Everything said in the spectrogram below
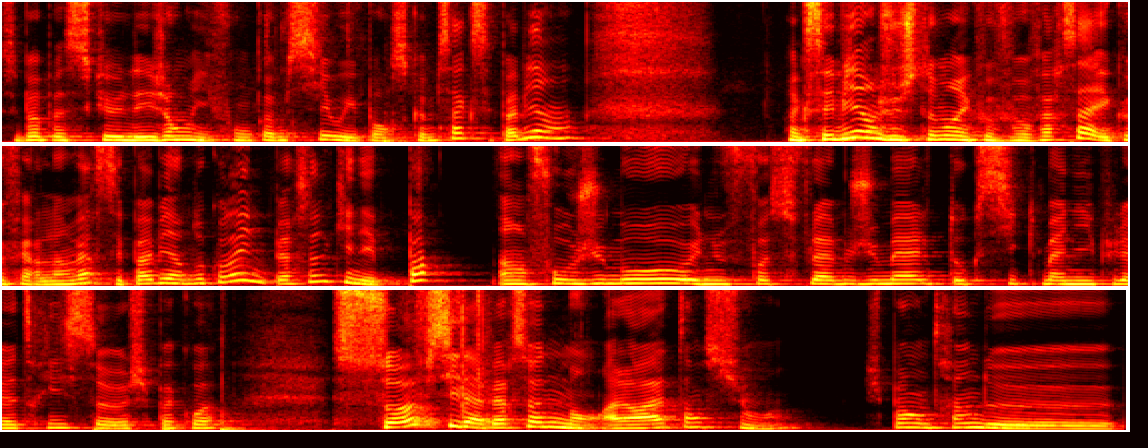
c'est pas parce que les gens ils font comme ci ou ils pensent comme ça que c'est pas bien. Hein. C'est bien justement et qu'il faut faire ça et que faire l'inverse c'est pas bien. Donc on a une personne qui n'est pas un faux jumeau, une fausse flamme jumelle, toxique, manipulatrice, euh, je sais pas quoi. Sauf si la personne ment. Alors attention, hein. je suis pas en train de,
